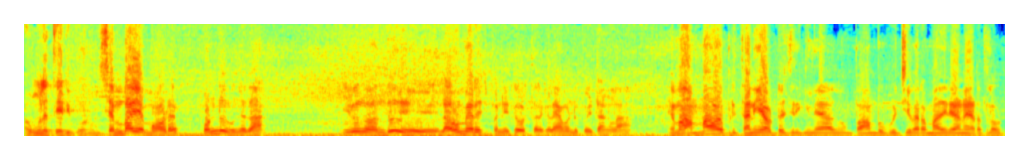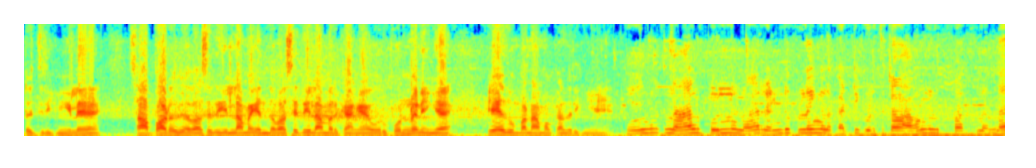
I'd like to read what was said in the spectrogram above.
அவங்கள தேடி போகணும். செம்பாய் அம்மாவோட பொண்ணு இவங்க தான் இவங்க வந்து லவ் மேரேஜ் பண்ணிட்டு ஒருத்தர் கல்யாணம் பண்ணி போயிட்டாங்களாம். ஏமா அம்மாவை இப்படி தனியாக விட்டு வச்சிருக்கீங்களே? அதுவும் பாம்பு பூச்சி வர மாதிரியான இடத்துல விட்டு வச்சிருக்கீங்களே? சாப்பாடு வசதி இல்லாமல் எந்த வசதி இல்லாமல் இருக்காங்க? ஒரு பொண்ணு நீங்கள் ஏன் எதுவும் பண்ணாமல் உட்காந்துருக்கீங்க எங்களுக்கு நாலு பொண்ணுனா ரெண்டு பிள்ளைங்களை கட்டி கொடுத்துட்டோம் அவங்களுக்கு பார்க்கணும்ல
